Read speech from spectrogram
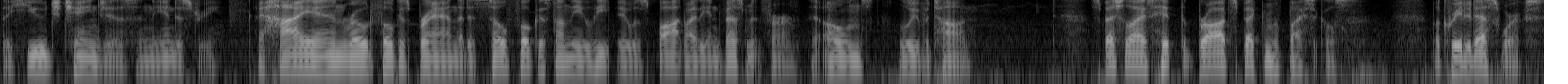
the huge changes in the industry. A high end, road focused brand that is so focused on the elite, it was bought by the investment firm that owns Louis Vuitton. Specialized hit the broad spectrum of bicycles, but created S Works,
